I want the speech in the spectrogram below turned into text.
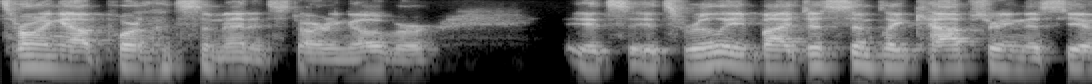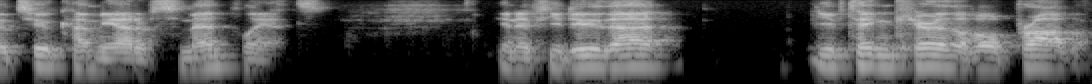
throwing out Portland cement and starting over. It's it's really by just simply capturing the CO2 coming out of cement plants. And if you do that, you've taken care of the whole problem.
